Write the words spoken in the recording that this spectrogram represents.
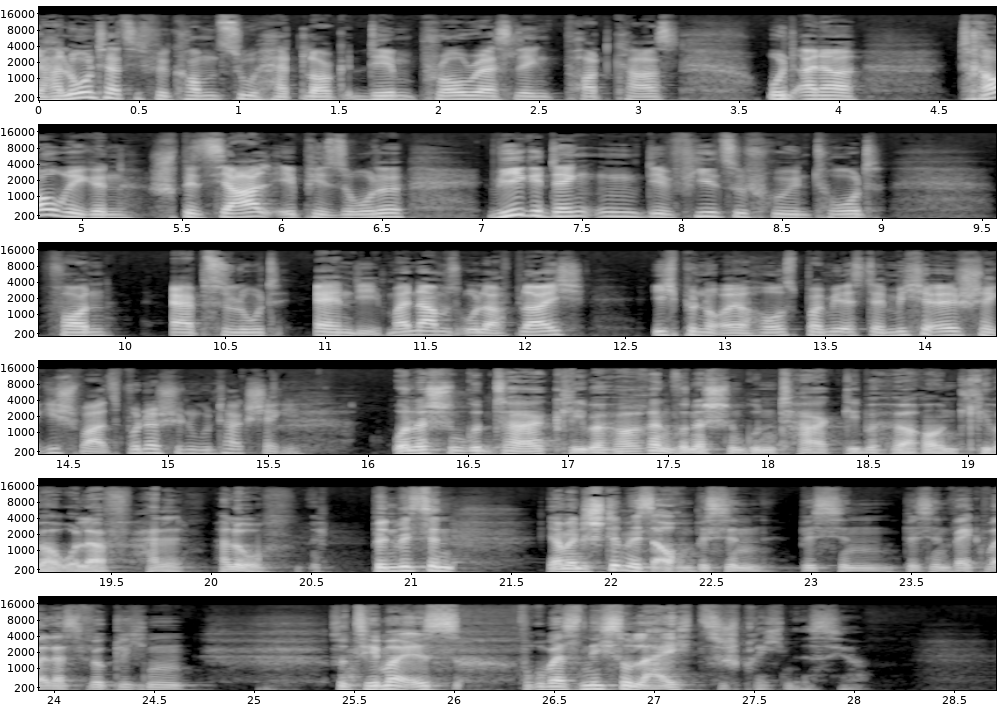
Ja, hallo und herzlich willkommen zu Headlock, dem Pro Wrestling Podcast und einer traurigen Spezialepisode. Wir gedenken dem viel zu frühen Tod von Absolute Andy. Mein Name ist Olaf Bleich, ich bin euer Host. Bei mir ist der Michael Shaggy Schwarz. Wunderschönen guten Tag, Shaggy. Wunderschönen guten Tag, liebe Hörerinnen, wunderschönen guten Tag, liebe Hörer und lieber Olaf. Hallo. Ich bin ein bisschen, ja, meine Stimme ist auch ein bisschen, bisschen, bisschen weg, weil das wirklich ein, so ein Thema ist, worüber es nicht so leicht zu sprechen ist, ja.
